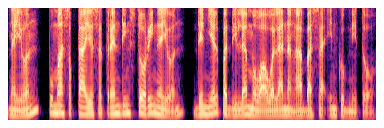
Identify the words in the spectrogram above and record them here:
Ngayon, pumasok tayo sa trending story ngayon, Daniel Padilla mawawala ng aba sa incognito.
